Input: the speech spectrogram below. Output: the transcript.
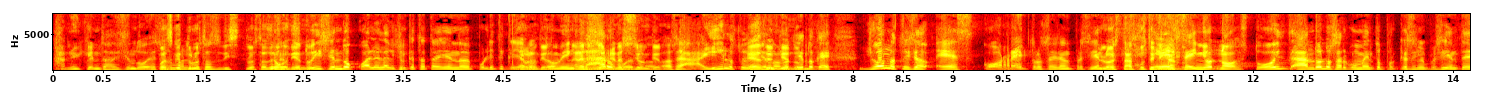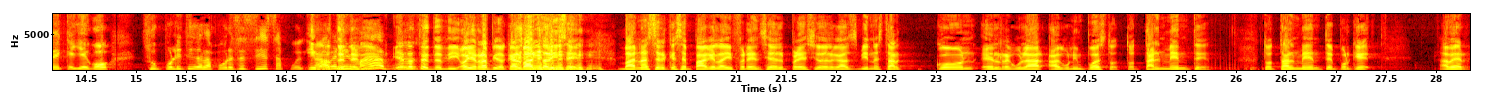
Ah, no, ¿y quién está diciendo eso? Pues que tú lo estás, lo estás No, defendiendo. estoy diciendo cuál es la visión que está trayendo de política, ya Yo lo lo tengo entiendo. bien En claro. eso pues. sí lo. O sea, ahí lo estoy Eso diciendo. No entiendo. entiendo que yo no estoy diciendo es correcto lo está diciendo el presidente. Lo estás justificando. El señor, no, estoy dando los argumentos porque el señor presidente de que llegó, su política de la pobreza es esa, pues. Y Ya va a no venir entendí, más. Ya pues. no te entendí. Oye, rápido, acá el Balta dice, van a hacer que se pague la diferencia del precio del gas bienestar con el regular algún impuesto. Totalmente, totalmente, porque, a ver,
